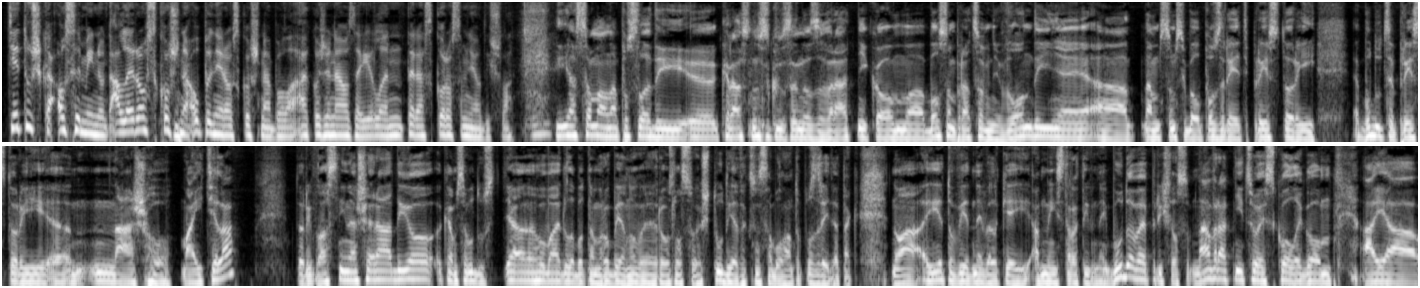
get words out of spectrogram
Tetuška 8 minút, ale rozkošná, úplne rozkošná bola. Akože naozaj len teraz skoro som neodišla. Ja som mal naposledy e, krásnu skúsenosť s vrátnikom. Bol som pracovne v Londýne a tam som si bol pozrieť priestory, budúce priestory e, nášho majiteľa, ktorý vlastní naše rádio, kam sa budú stiahovať, lebo tam robia nové rozhlasové štúdia, tak som sa bol na to pozrieť a tak. No a je to v jednej veľkej administratívnej budove, prišiel som na vratnicu aj s kolegom a ja e,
